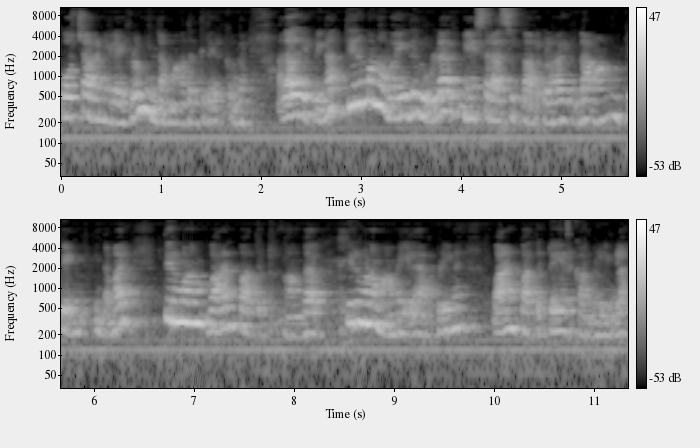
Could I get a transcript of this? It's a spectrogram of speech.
கோச்சார நிலைகளும் இந்த மாதத்தில் இருக்குங்க. அதாவது எப்படின்னா திருமண வயதில் உள்ள மேச இருந்தால் இருந்தா ஆண் பெண் இந்த மாதிரி திருமணம் வரன் பார்த்துட்டு இருக்காங்க. திருமணம் அமையல அப்படின்னு வரன் பார்த்துட்டே இருக்காங்க இல்லைங்களா?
